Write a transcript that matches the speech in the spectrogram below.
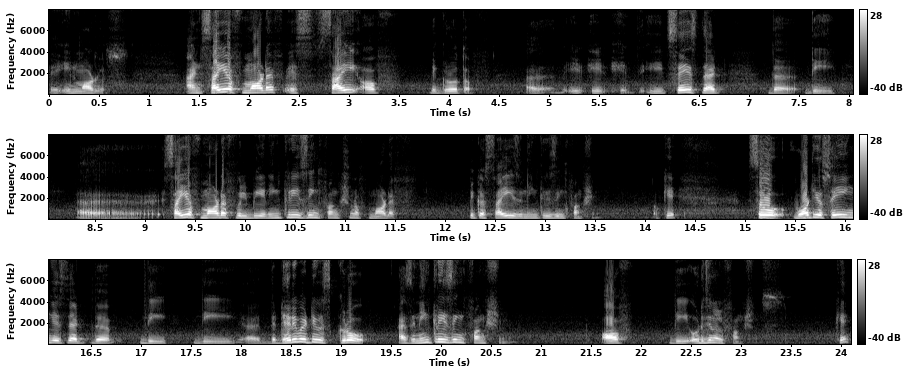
in modulus and psi of mod f is psi of the growth of uh, it, it, it, says that the the uh, psi of mod f will be an increasing function of mod f because psi is an increasing function okay? So what you are saying is that the the the uh, the derivatives grow as an increasing function of the original functions okay?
